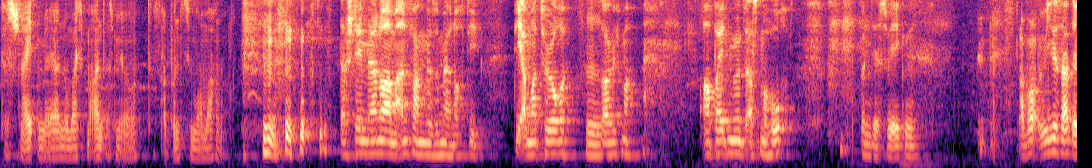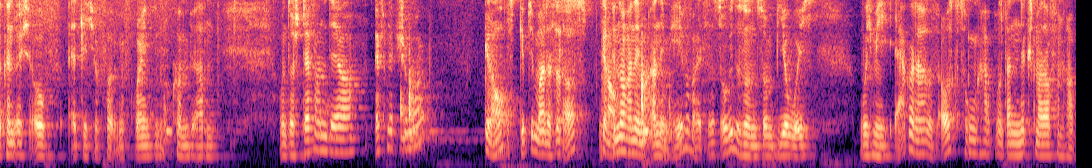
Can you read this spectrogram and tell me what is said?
Das schneiden wir ja nur manchmal an, dass wir das ab und zu mal machen. Da stehen wir ja noch am Anfang, da sind wir ja noch die, die Amateure, Hm. sage ich mal. Arbeiten wir uns erstmal hoch. Und deswegen. Aber wie gesagt, ihr könnt euch auf etliche Folgen freuen, die noch kommen werden. Und der Stefan, der öffnet schon mal. Genau. Ich gebe dir mal das, Das- Glas. Ich genau. bin noch an dem, an dem Hefeweiz. Das ist auch wieder so ein, so ein Bier, wo ich, wo ich mich ärgere, dass ich das ausgetrunken habe und dann nichts mehr davon habe.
